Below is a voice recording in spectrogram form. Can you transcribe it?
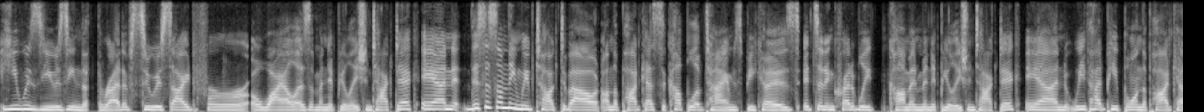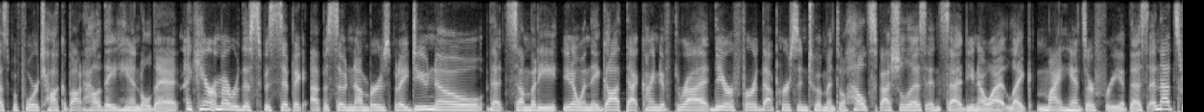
he was using the threat of suicide for a while as a manipulation tactic. And this is something we've talked about on the podcast a couple of times because it's an incredibly common manipulation tactic. And we've had people on the podcast before talk about how they handled it. I can't remember the specific episode numbers, but I do know that somebody, you know, when they got that kind of threat, they referred that person to a mental health specialist and said, you know what, like my hands are free of this. And that's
